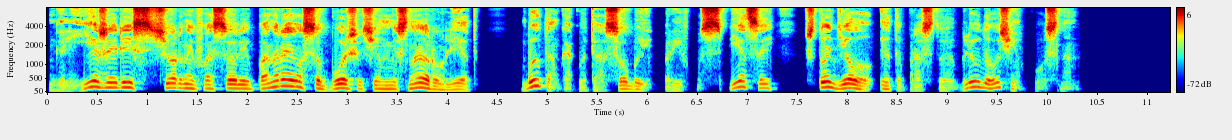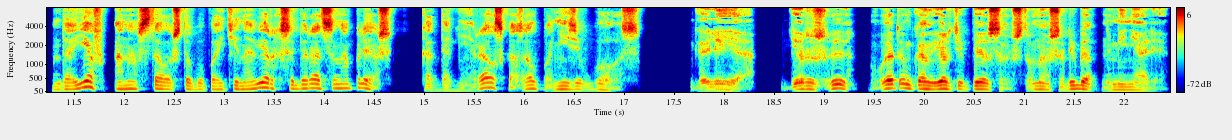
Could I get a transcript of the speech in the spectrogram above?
Галие же рис с черной фасолью понравился больше, чем мясной рулет, Был там какой-то особый привкус специй, что делал это простое блюдо очень вкусным. Доев, она встала, чтобы пойти наверх, собираться на пляж, когда генерал сказал, понизив голос. — Галия, держи, в этом конверте песо, что наши ребят наменяли.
